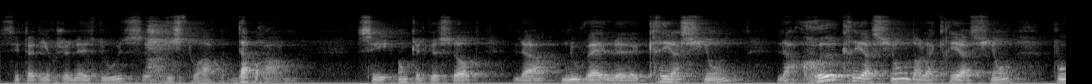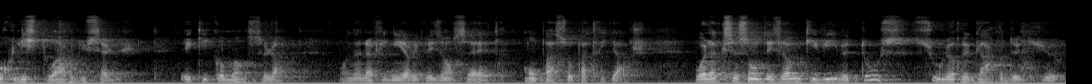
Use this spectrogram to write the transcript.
c'est-à-dire Genèse 12, l'histoire d'Abraham. C'est en quelque sorte la nouvelle création, la recréation dans la création pour l'histoire du salut, et qui commence là. On en a fini avec les ancêtres, on passe aux patriarches. Voilà que ce sont des hommes qui vivent tous sous le regard de Dieu.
